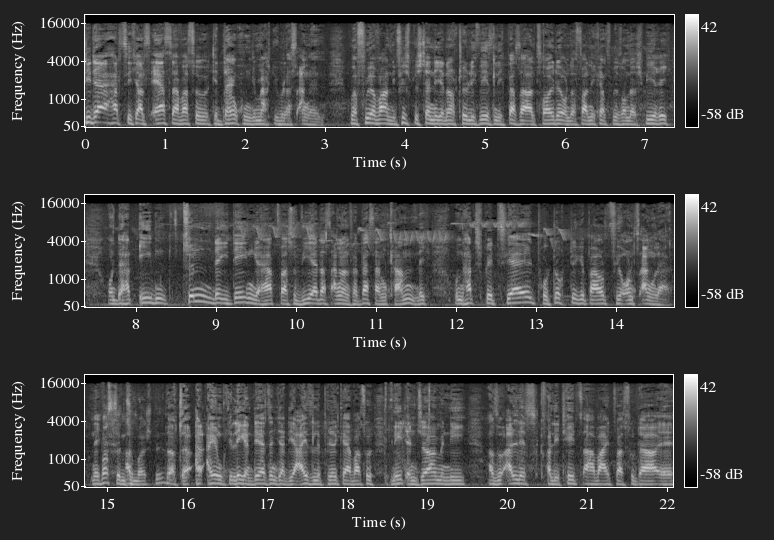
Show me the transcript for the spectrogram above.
Dieter hat sich als erster was so Gedanken gemacht über das Angeln. Aber früher waren die Fischbestände ja natürlich wesentlich besser als heute und das war nicht ganz besonders schwierig. Und er hat eben zündende Ideen gehabt, was, wie er das Angeln verbessern kann. Nicht? Und hat speziell Produkte gebaut für uns Angler. Nicht? Was denn zum Also, Beispiel? Eigentlich legendär sind ja die Eisele Pilker, was so Made in Germany, also alles Qualitätsarbeit, was du da äh,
